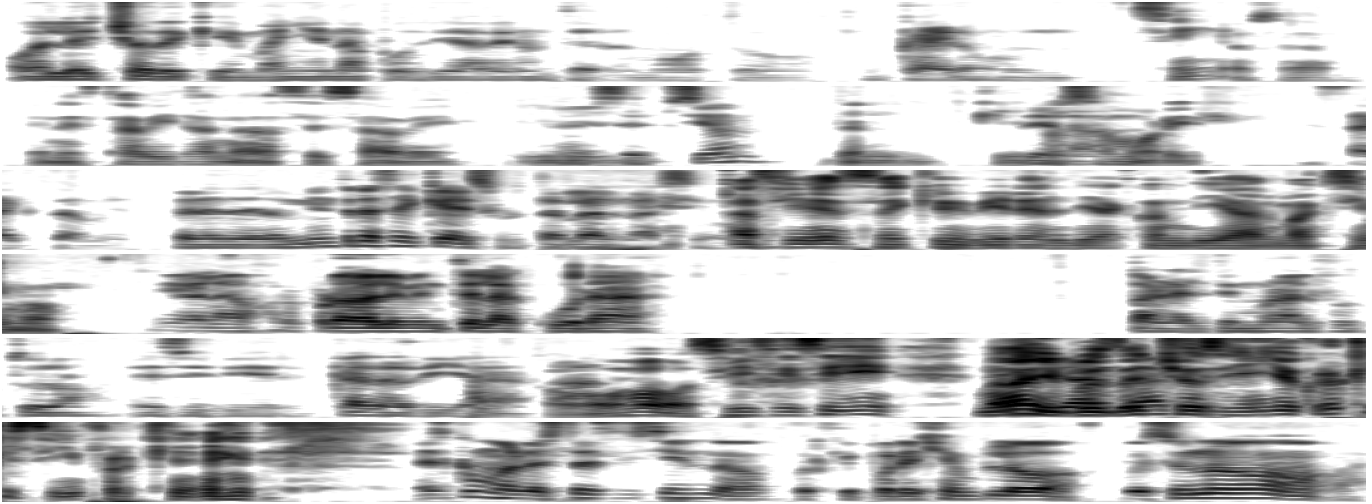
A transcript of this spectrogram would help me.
o el hecho de que mañana podría haber un terremoto, caer un, Sí, o sea, en esta vida nada se sabe y una excepción. del que de vas la- a morir. Exactamente. Pero de lo mientras hay que disfrutarla al máximo. ¿no? Así es, hay que vivir el día con día al máximo. Y a lo mejor probablemente la cura para el temor al futuro es vivir cada día. a- Oh, sí, sí, sí. No, y pues de hecho sí, yo creo que sí, porque Es como lo estás diciendo, porque por ejemplo, pues uno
